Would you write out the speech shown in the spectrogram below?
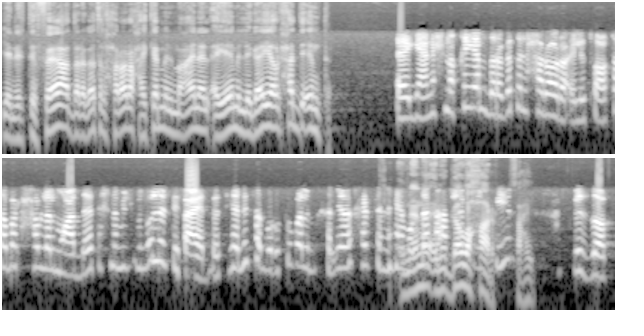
يعني ارتفاع درجات الحرارة هيكمل معانا الأيام اللي جاية ولحد إمتى آه، يعني إحنا قيم درجات الحرارة اللي تعتبر حول المعدلات إحنا مش بنقول ارتفاعات بس هي نسب الرطوبة اللي بتخلينا نحس إن هي مرتفعة الجو حر. صحيح بالظبط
